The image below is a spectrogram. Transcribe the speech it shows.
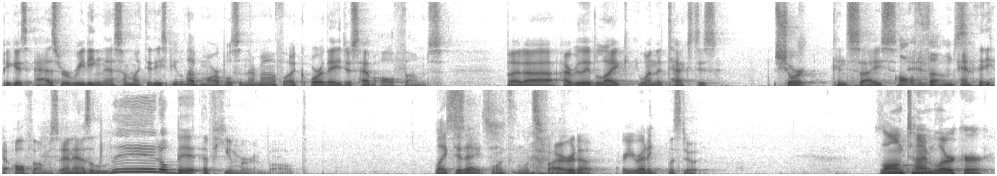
because as we're reading this, I'm like, do these people have marbles in their mouth, like, or they just have all thumbs? But uh, I really like when the text is short, concise, All and, thumbs. and yeah, all thumbs, and has a little bit of humor involved. Like today's. Let's let's fire it up. Are you ready? Let's do it. Long time lurker.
